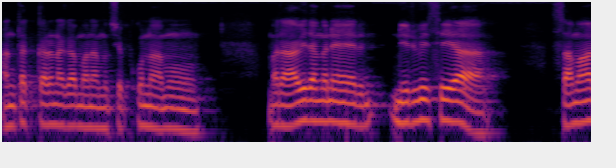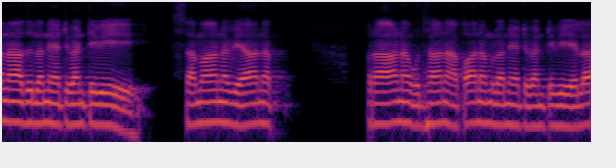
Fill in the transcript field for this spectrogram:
అంతఃకరణగా మనము చెప్పుకున్నాము. మరి ఆ విధంగానే నిర్విషయ సమానాదులు అనేటువంటివి సమాన వ్యాన ప్రాణ ఉదాన అపానములు అనేటువంటివి ఎలా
